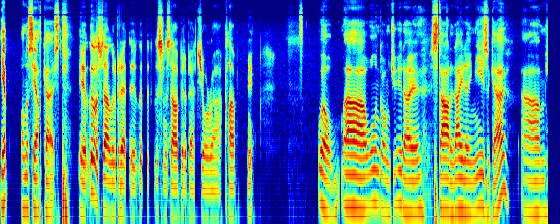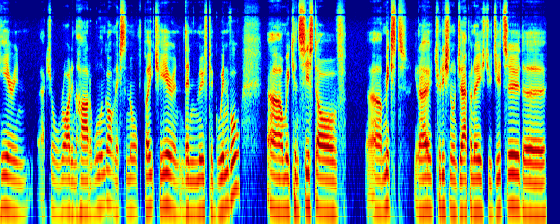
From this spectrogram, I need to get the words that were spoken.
Yep, on the south coast. Yeah, let us know a little bit. At, let the listeners know a bit about your uh, club, Mick. Well, uh, Wollongong Judo started 18 years ago um, here in actual right in the heart of Wollongong, next to North Beach here, and then moved to Gwynneville. Um, we consist of uh, mixed, you know, traditional Japanese jiu-jitsu, the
